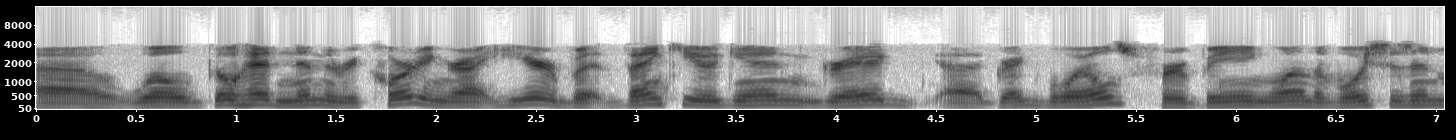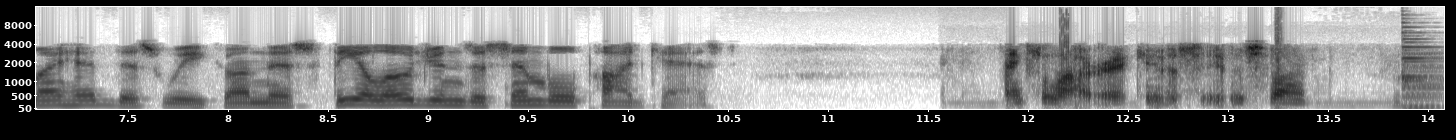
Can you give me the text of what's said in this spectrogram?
uh, we'll go ahead and end the recording right here. But thank you again, Greg uh, Greg Voiles, for being one of the voices in my head this week on this Theologians Assemble podcast. Thanks a lot, Rick. It was it was fun.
